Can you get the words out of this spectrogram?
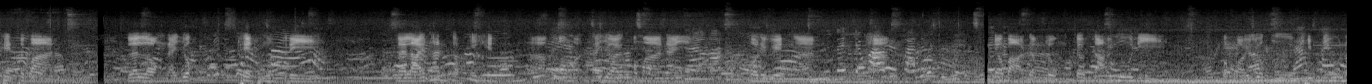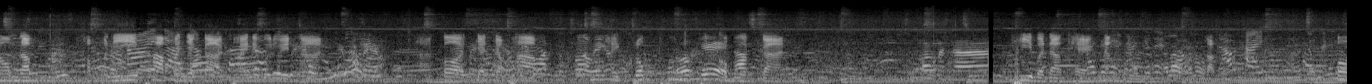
เทศบาล และรองนายกเทศมนตรี หลายๆท่านครับที่เห็นเอ่อเข้ามาทยอยเข้ามาในบริเวณงานทางเจ้าบ่าวดำรงเจ้าสาวยูดีก็ขอยกมือชิดนิ้วน้อมรับครับวันนี้ภาพบรรยากาศภายในบริเวณงาน ก็จะจับภาพให้ครบทุกขบวนการ ที่บรรดาแขกนั่งดูครับก็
